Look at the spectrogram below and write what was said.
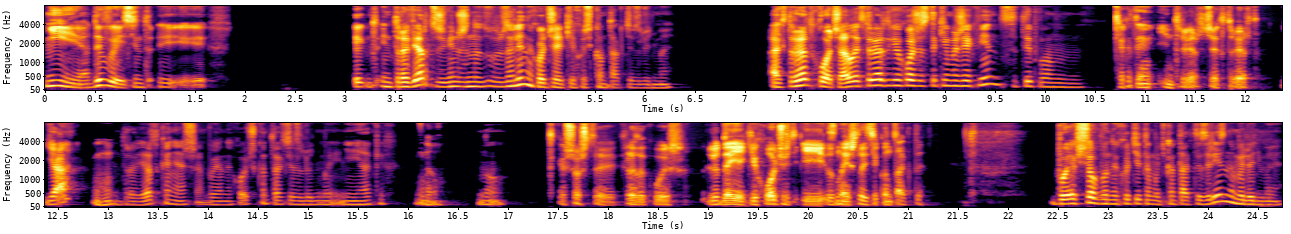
Ні, дивись, інт... і- і- ін- інтроверт він ж не, взагалі не хоче якихось контактів з людьми. А екстраверт хоче, але екстраверт, який хоче з такими ж, як він, це типу. Так ти інтроверт чи екстраверт? Я? Угу. Інтроверт, звісно, бо я не хочу контактів з людьми ніяких. Ну. Ну. Так а що ж ти ризикуєш? Людей, які хочуть і знайшли ці контакти. Бо якщо б вони хотітимуть контакти з різними людьми,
